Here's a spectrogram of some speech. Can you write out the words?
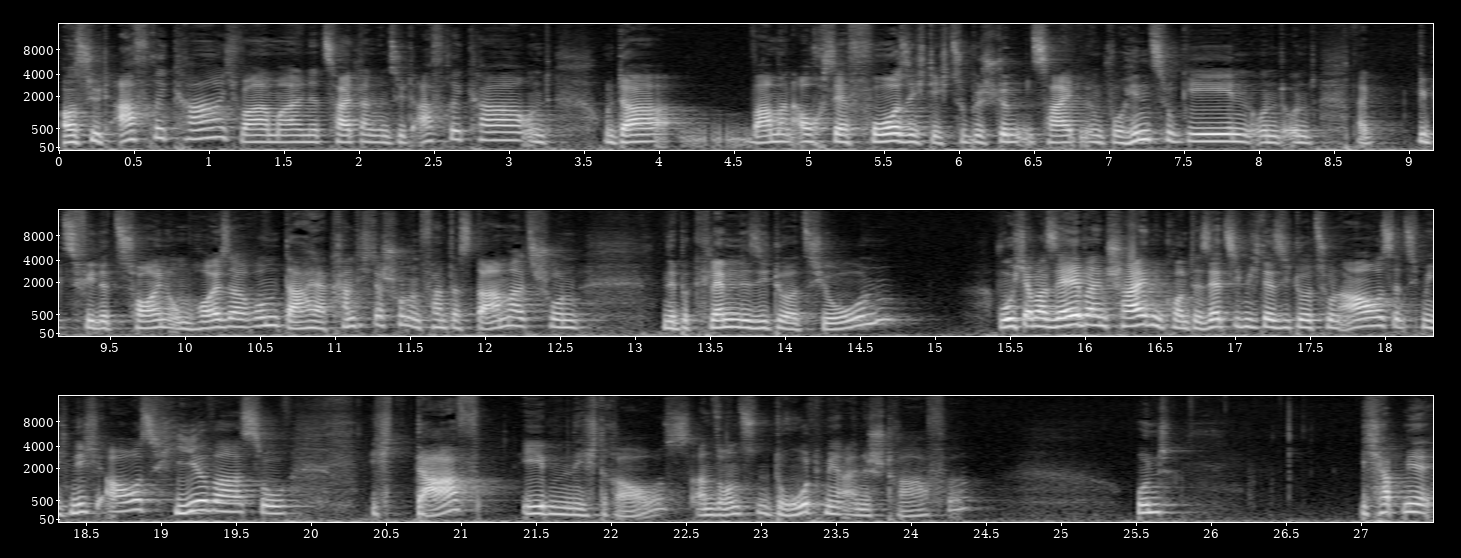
aus Südafrika. Ich war mal eine Zeit lang in Südafrika und, und da war man auch sehr vorsichtig, zu bestimmten Zeiten irgendwo hinzugehen und, und da gibt es viele Zäune um Häuser rum. Daher kannte ich das schon und fand das damals schon eine beklemmende Situation wo ich aber selber entscheiden konnte, setze ich mich der Situation aus, setze ich mich nicht aus. Hier war es so, ich darf eben nicht raus, ansonsten droht mir eine Strafe. Und ich habe mir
